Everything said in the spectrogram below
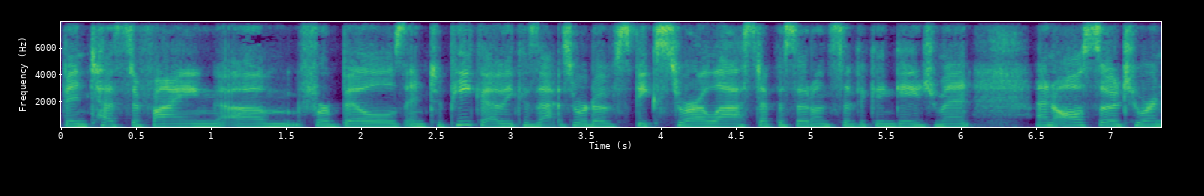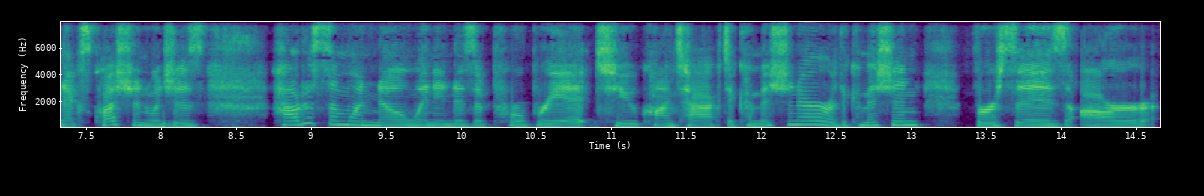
been testifying um, for bills in Topeka because that sort of speaks to our last episode on civic engagement and also to our next question, which is how does someone know when it is appropriate to contact a commissioner or the commission versus our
